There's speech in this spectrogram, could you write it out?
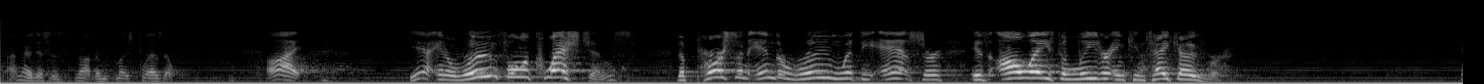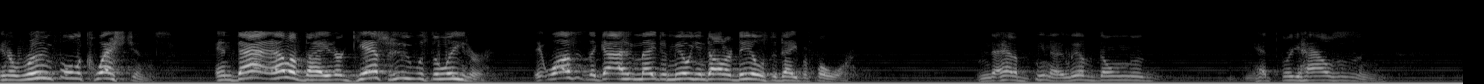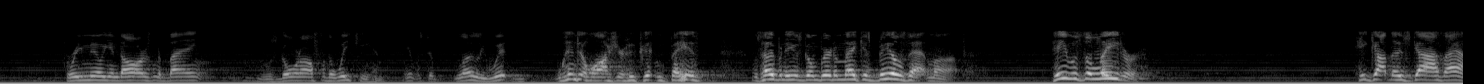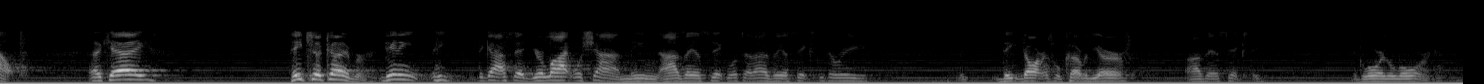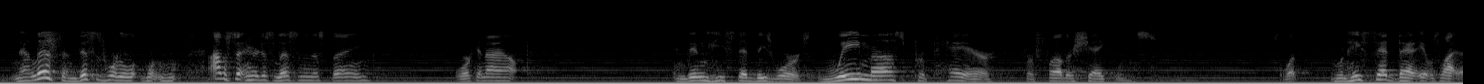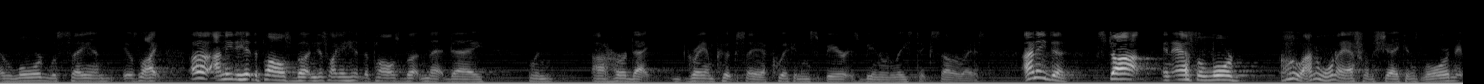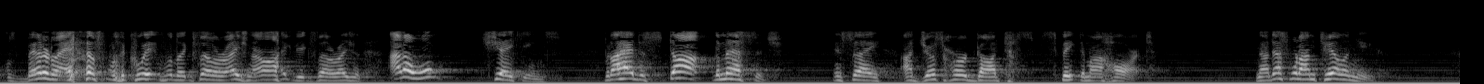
I know this is not the most pleasant. All right. Yeah, in a room full of questions, the person in the room with the answer is always the leader and can take over. In a room full of questions. And that elevator, guess who was the leader? It wasn't the guy who made the million dollar deals the day before. And they had a, you know, lived on the, had three houses and three million dollars in the bank and was going off for the weekend. It was the lowly window washer who couldn't pay his, was hoping he was going to be able to make his bills that month. He was the leader. He got those guys out. Okay? He took over. Then he, he the guy said, Your light will shine, meaning Isaiah 6, what's that, Isaiah 63? Deep darkness will cover the earth, Isaiah 60. The glory of the Lord. Now listen, this is where I was sitting here just listening to this thing, working out. And then he said these words We must prepare for further shakings. So what when he said that, it was like the Lord was saying, it was like, oh, I need to hit the pause button, just like I hit the pause button that day when I heard that Graham Cooke say a quickening spirit is being released to accelerate us. I need to stop and ask the Lord, oh, I don't want to ask for the shakings, Lord. It was better to ask for the quick for the acceleration. I like the acceleration. I don't want shakings. But I had to stop the message and say, I just heard God speak to my heart. Now that's what I'm telling you.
